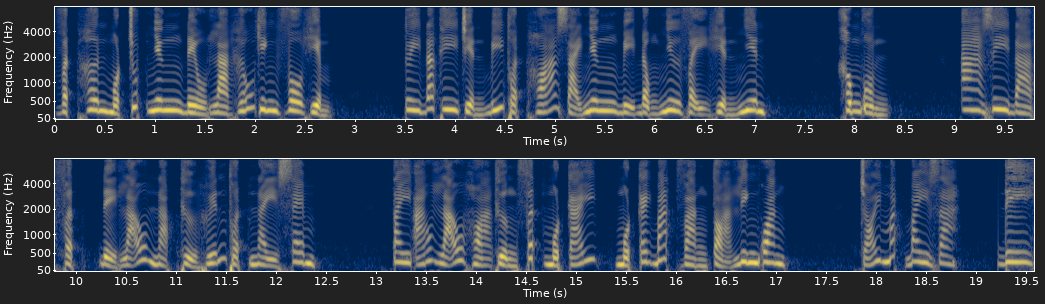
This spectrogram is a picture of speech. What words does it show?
Vật hơn một chút nhưng đều là hữu kinh vô hiểm. Tuy đã thi triển bí thuật hóa giải nhưng bị động như vậy hiển nhiên. Không ổn. A-di-đà Phật để lão nạp thử huyến thuật này xem. Tay áo lão hòa thường phất một cái, một cái bát vàng tỏa linh quang. Chói mắt bay ra. Đi.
